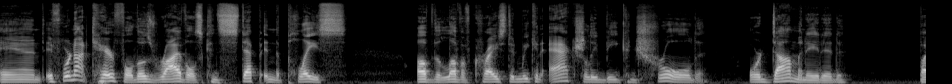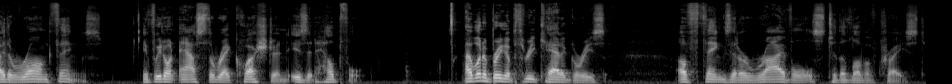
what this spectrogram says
And if we're not careful, those rivals can step in the place of the love of Christ, and we can actually be controlled or dominated by the wrong things if we don't ask the right question, is it helpful? I want to bring up three categories of things that are rivals to the love of Christ.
